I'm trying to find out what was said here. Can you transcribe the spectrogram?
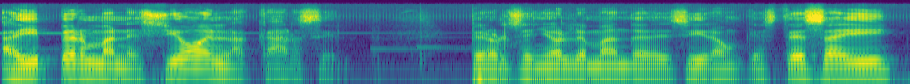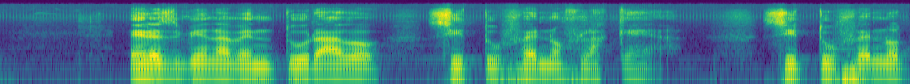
ahí permaneció en la cárcel. Pero el Señor le manda a decir, aunque estés ahí, eres bienaventurado si tu fe no flaquea, si tu fe no,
